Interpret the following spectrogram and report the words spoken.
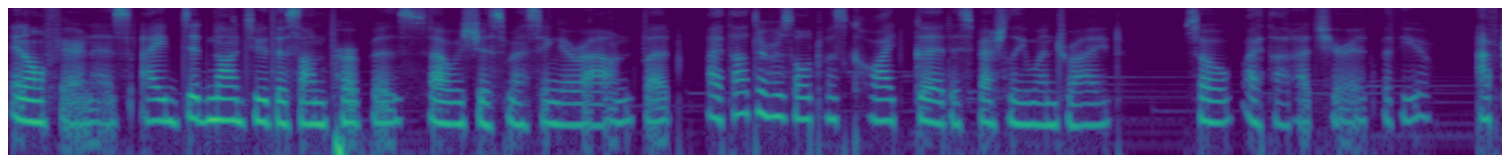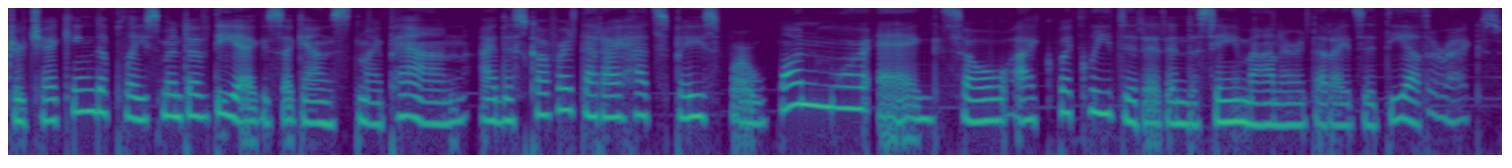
In all fairness, I did not do this on purpose, I was just messing around, but I thought the result was quite good, especially when dried. So I thought I'd share it with you. After checking the placement of the eggs against my pan, I discovered that I had space for one more egg, so I quickly did it in the same manner that I did the other eggs.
